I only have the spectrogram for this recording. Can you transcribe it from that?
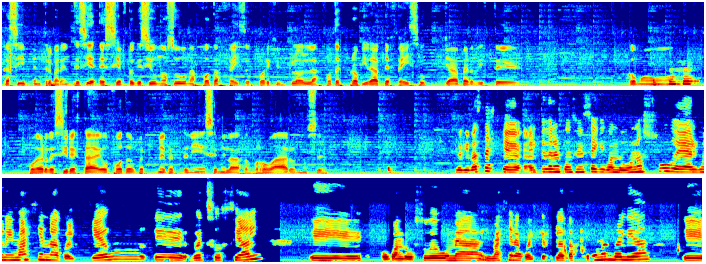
casi entre paréntesis. ¿Es cierto que si uno sube una foto a Facebook, por ejemplo, la foto es propiedad de Facebook? ¿Ya perdiste como poder decir esta foto me pertenece, me la robaron, no sé? Lo que pasa es que hay que tener conciencia de que cuando uno sube alguna imagen a cualquier eh, red social, eh, o cuando sube una imagen a cualquier plataforma en realidad, eh,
